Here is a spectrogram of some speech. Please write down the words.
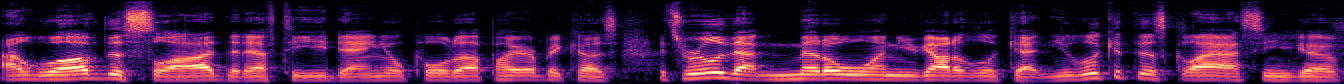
I love the slide that FTE Daniel pulled up here because it's really that middle one you got to look at. And you look at this glass and you go,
